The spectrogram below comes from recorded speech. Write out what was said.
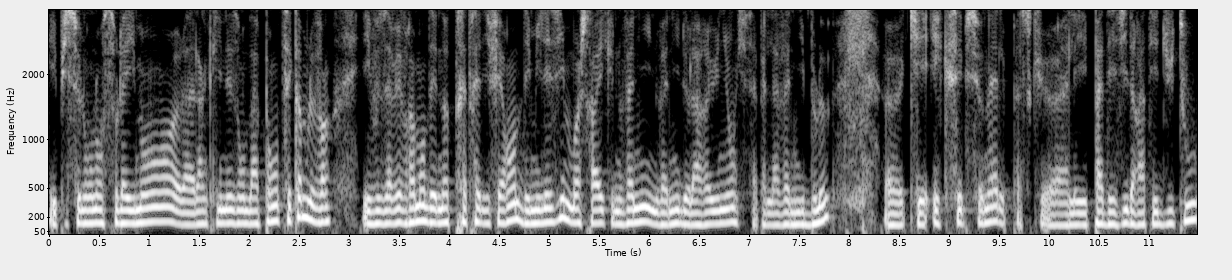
Et puis selon l'ensoleillement, l'inclinaison de la pente, c'est comme le vin. Et vous avez vraiment des notes très très différentes, des millésimes. Moi, je travaille avec une vanille, une vanille de la Réunion qui s'appelle la vanille bleue, euh, qui est exceptionnelle parce qu'elle est pas déshydratée du tout.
